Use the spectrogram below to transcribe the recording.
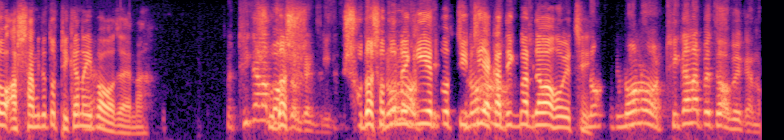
তো আসামিদের তো ঠিকানাই হ্যাঁ। পাওয়া যায় না। ঠিকানা সুদা- সদনে গিয়ে তো চিঠি একাধিকবার দেওয়া হয়েছে। নো নো ঠিকানা পেতে হবে কেন?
